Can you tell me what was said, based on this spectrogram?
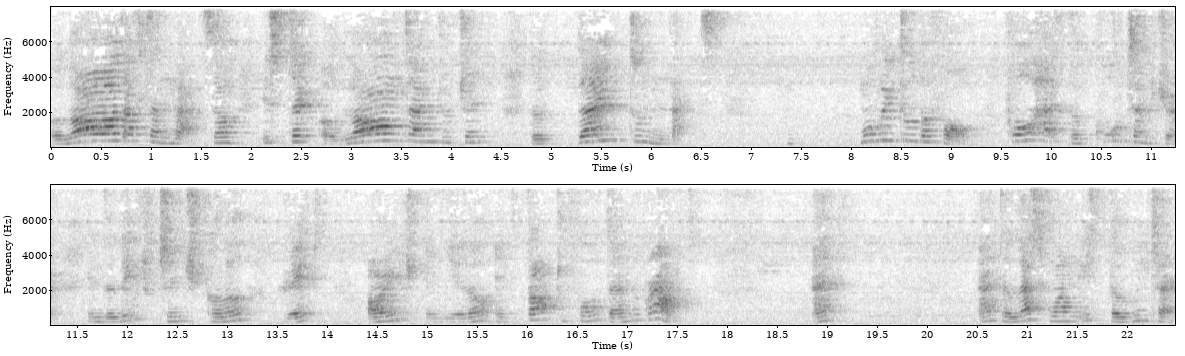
a lot of sunlight, so it takes a long time to change the day to night. Moving to the fall. Fall has the cool temperature and the leaves change color red, orange and yellow and start to fall down the ground. And, and the last one is the winter.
